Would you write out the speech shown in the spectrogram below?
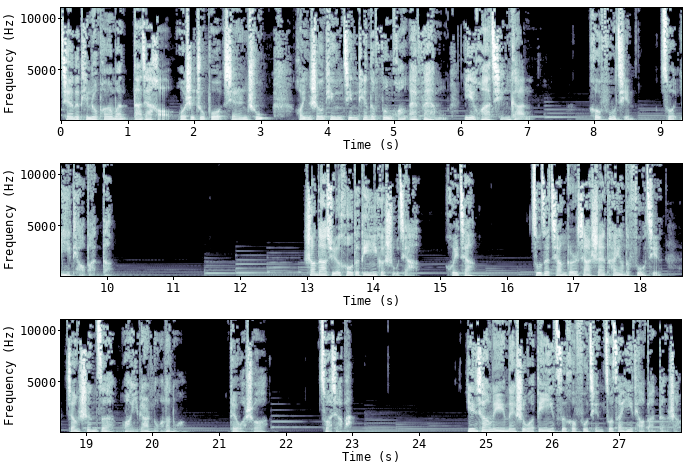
亲爱的听众朋友们，大家好，我是主播闲人初，欢迎收听今天的凤凰 FM 夜话情感。和父亲坐一条板凳。上大学后的第一个暑假，回家，坐在墙根下晒太阳的父亲，将身子往一边挪了挪，对我说：“坐下吧。”印象里，那是我第一次和父亲坐在一条板凳上。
